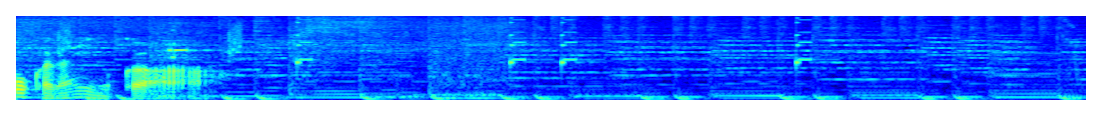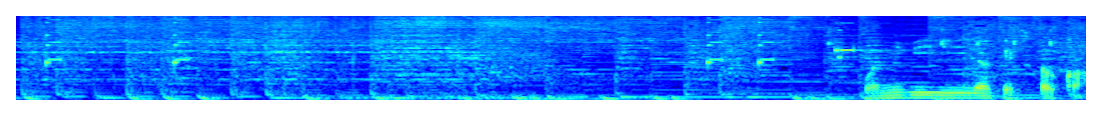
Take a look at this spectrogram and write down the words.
効果ないのか。鬼火だけ使うか。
